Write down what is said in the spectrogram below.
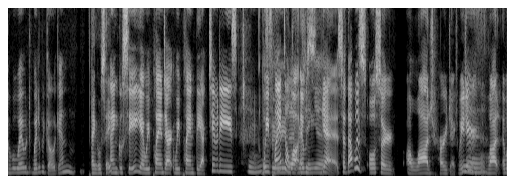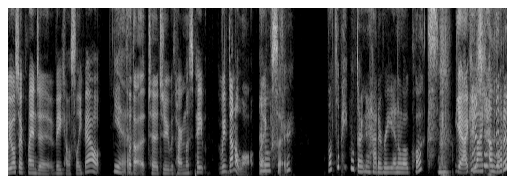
where would, where did we go again? Angle C. Anglesea. Yeah, we planned our, we planned the activities. Mm. The we planned a lot. It was yeah. yeah. So that was also a large project. We Yeah. do lar- we also planned a VCAL sleep out Yeah. for the to, to do with homeless people. We've done a lot. and also, lots of people don't know how to read analog clocks. yeah, I guess like a lot of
